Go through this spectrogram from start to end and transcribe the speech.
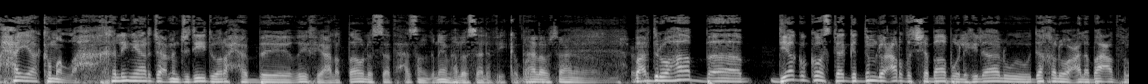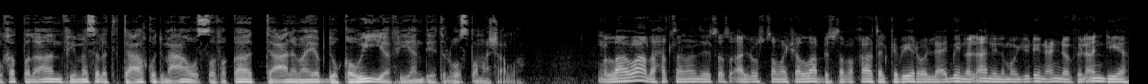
حياكم الله. خليني أرجع من جديد وأرحب بضيفي على الطاولة الأستاذ حسن غنيم. أهلا وسهلا فيك أبو. هلا وسهلا. أبو عبد الوهاب آه، دياغو كوستا قدم له عرض الشباب والهلال ودخلوا على بعض في الخط الآن في مسألة التعاقد معاه والصفقات على ما يبدو قوية في أندية الوسطى ما شاء الله. والله واضح أصلا أندية الوسطى ما شاء الله بالصفقات الكبيرة واللاعبين الآن اللي موجودين عندهم في الأندية.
